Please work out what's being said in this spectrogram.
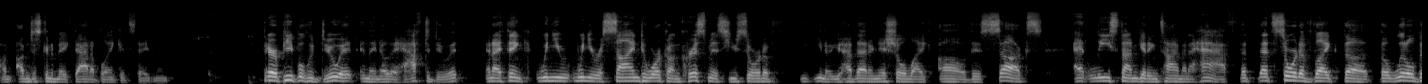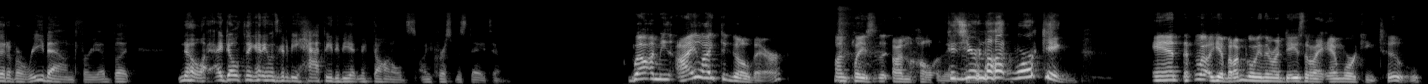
I'm, I'm just going to make that a blanket statement. There are people who do it and they know they have to do it. And I think when you when you're assigned to work on Christmas, you sort of you know you have that initial like, oh, this sucks. At least I'm getting time and a half. That that's sort of like the the little bit of a rebound for you. But no, I- I don't think anyone's going to be happy to be at McDonald's on Christmas Day, Tim, Well, I mean, I like to go there on places on holidays because you're not working. And well, yeah, but I'm going there on days that I am working too.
